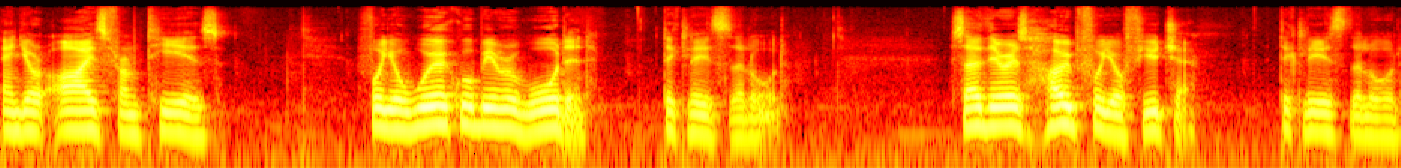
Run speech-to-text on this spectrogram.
and your eyes from tears, for your work will be rewarded, declares the Lord. So there is hope for your future, declares the Lord.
